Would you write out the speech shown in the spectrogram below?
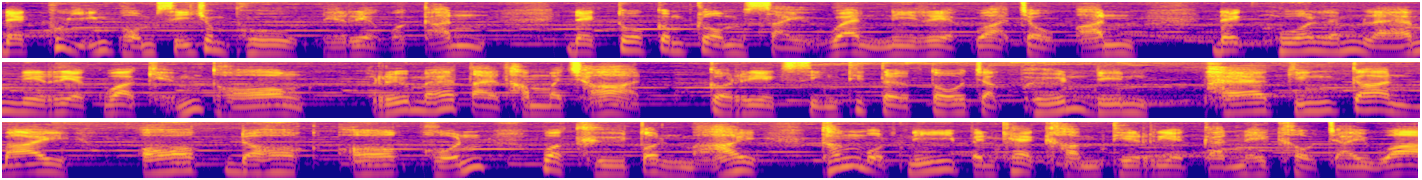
เด็กผู้หญิงผมสีชมพูนี่เรียกว่ากัน เด็กตัวกลมๆใส่แว่นนี่เรียกว่าเจ้าปัน เด็กหัวแหลมๆนี่เรียกว่าเข็มทอง หรือแม้แต่ธรรมชาติ ก็เรียกสิ่งที่เติบโตจากพื้นดิน แผ่กิ่งก้านใบ ออกดอกออกผลว่าคือต้นไม้ ทั้งหมดนี้เป็นแค่คำที่เรียกกันให้เข้าใจว่า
